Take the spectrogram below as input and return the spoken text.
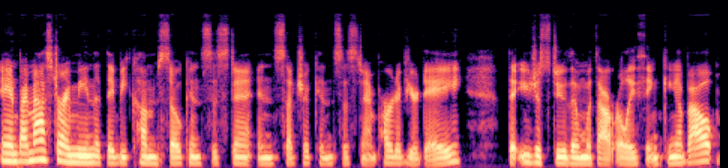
and by master, I mean that they become so consistent and such a consistent part of your day that you just do them without really thinking about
